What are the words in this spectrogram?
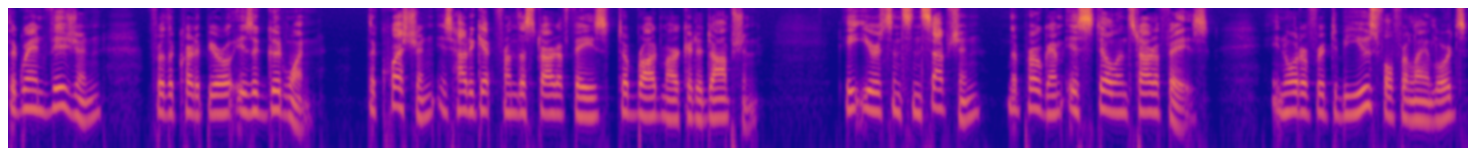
The grand vision for the Credit Bureau is a good one. The question is how to get from the startup phase to broad market adoption. Eight years since inception, the program is still in startup phase. In order for it to be useful for landlords,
